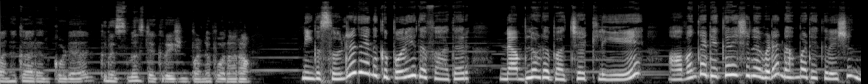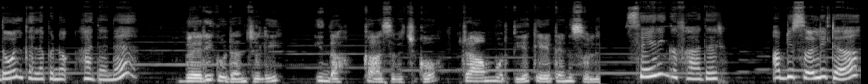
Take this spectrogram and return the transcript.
பணக்காரர் கூட கிறிஸ்மஸ் டெக்கரேஷன் பண்ண போறாராம். நீங்கள் சொல்கிறது எனக்கு புரியுது ஃபாதர் நம்மளோட பட்ஜெட்லேயே அவங்க டெக்கரேஷனை விட நம்ம டெக்கரேஷன் தூள் கலப்பணும். அதானே? வெரி குட் அஞ்சலி இந்தா காசு வச்சுக்கோ. ராம்மூர்த்திய கேட்டேன்னு சொல்லு. சரிங்க ஃபாதர் அப்படி சொல்லிட்டு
